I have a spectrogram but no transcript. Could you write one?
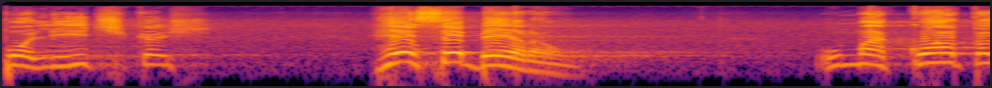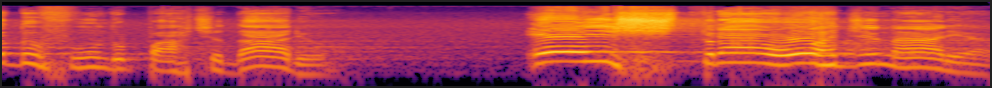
políticas receberam uma cota do fundo partidário extraordinária,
